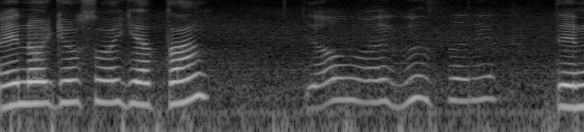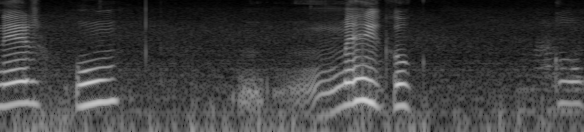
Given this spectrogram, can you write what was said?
Bueno, yo soy Yatán. Yo me gustaría tener un México con,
